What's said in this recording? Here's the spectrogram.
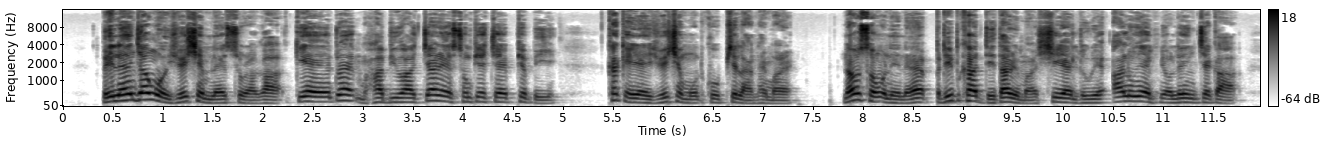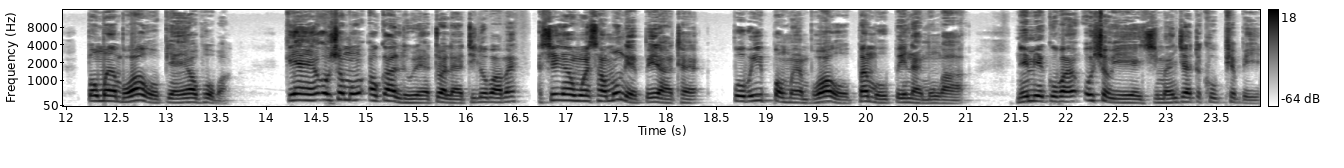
။ဗေလန်းကျောင်းကိုရွေးချယ်မလဲဆိုတာက KN အတွက်မဟာဗျူဟာကျတဲ့ဆုံးဖြတ်ချက်ဖြစ်ပြီးခက်ခဲတဲ့ရွေးချယ်မှုတစ်ခုဖြစ်လာနိုင်ပါတယ်။ နောက်ဆုံးအနေနဲ့ပဋိပက္ခဒေသတွေမှာရှိတဲ့လူတွေအားလုံးရဲ့မျှော်လင့်ချက်ကပုံမှန်ဘဝကိုပြန်ရောက်ဖို့ပါ။ KN အုပ်ချုပ်မှုအောက်ကလူတွေအတွက်လည်းဒီလိုပါပဲ။အခြေခံဝန်ဆောင်မှုတွေပေးတာထက်ပိုပြီးပုံမှန်ဘဝကိုပတ်မို့ပေးနိုင်မှုကနေမြေကိုယ်ပိုင်အုပ်ချုပ်ရေးရဲ့ရည်မှန်းချက်တစ်ခုဖြစ်ပြီး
